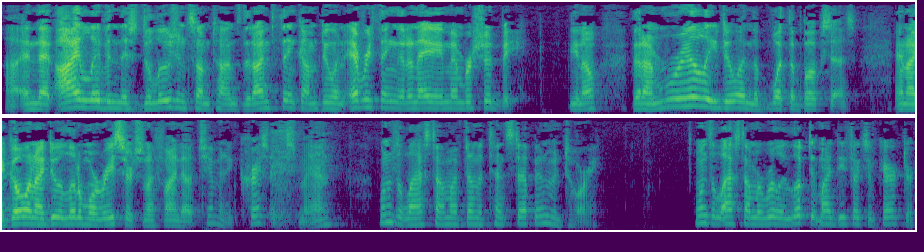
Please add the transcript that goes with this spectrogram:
Uh, and that I live in this delusion sometimes that I think I'm doing everything that an AA member should be. You know, that I'm really doing the, what the book says. And I go and I do a little more research and I find out, Jiminy Christmas, man. When was the last time I've done a 10 step inventory? When's the last time I really looked at my defects of character?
